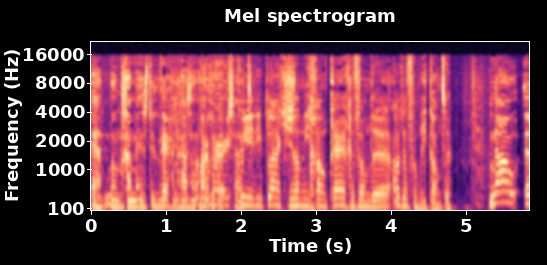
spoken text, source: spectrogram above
ja, dan gaan mensen natuurlijk weg en dan gaan ze naar een Maar, andere maar website. kon je die plaatjes dan niet gewoon krijgen van de autofabrikanten? Nou, eh,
